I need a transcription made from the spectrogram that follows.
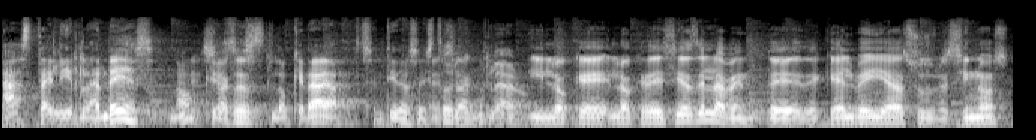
hasta el irlandés, ¿no? Que eso es lo que da sentido a esa historia. Claro. Y lo que, lo que decías de, la, de, que él veía a sus vecinos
